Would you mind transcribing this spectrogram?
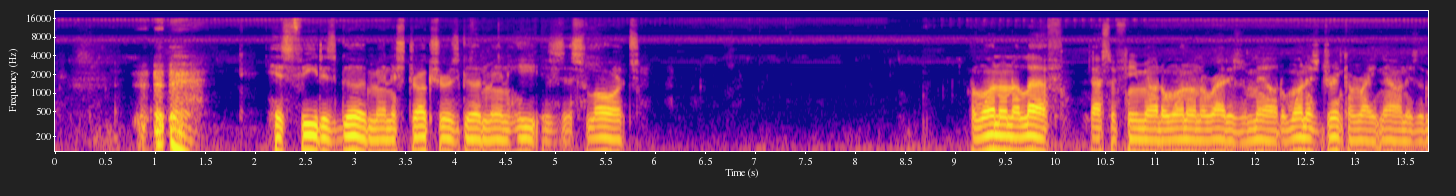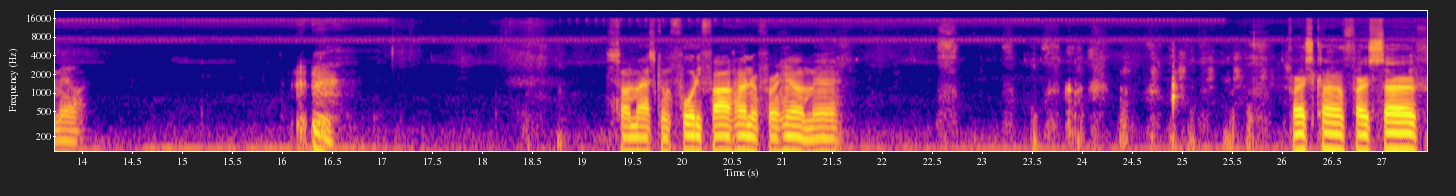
His feet is good, man. His structure is good, man. He is just large. The one on the left, that's a female. The one on the right is a male. The one that's drinking right now is a male. so I'm asking 4500 for him, man. First come, first serve.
